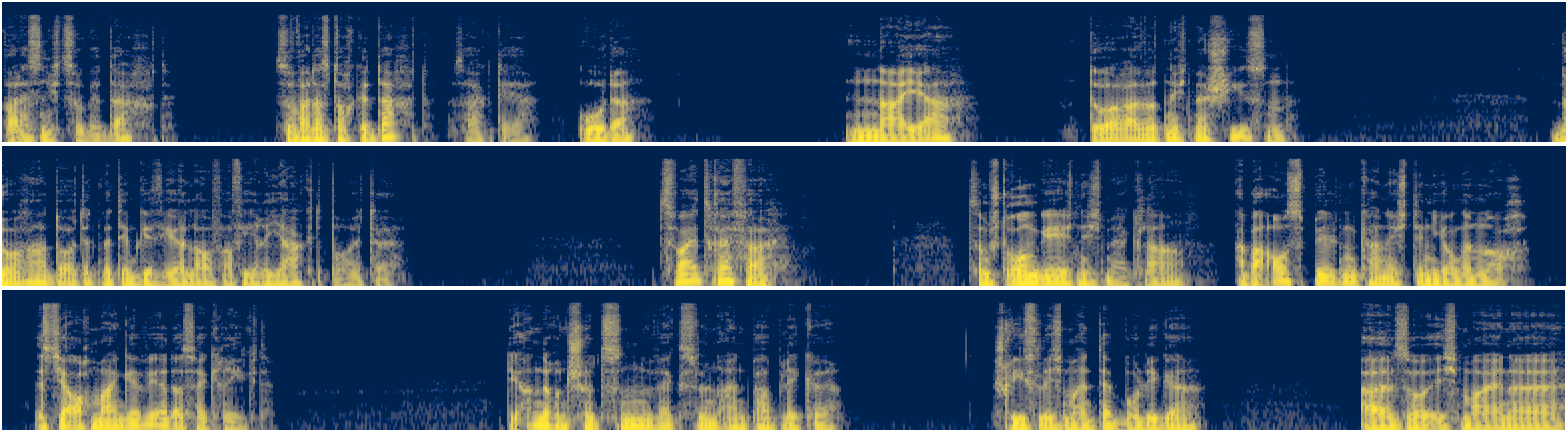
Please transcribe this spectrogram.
War das nicht so gedacht? So war das doch gedacht, sagt er. Oder? Na ja, Dora wird nicht mehr schießen. Dora deutet mit dem Gewehrlauf auf ihre Jagdbeute. Zwei Treffer. Zum Strom gehe ich nicht mehr, klar. Aber ausbilden kann ich den Jungen noch. Ist ja auch mein Gewehr, das er kriegt. Die anderen Schützen wechseln ein paar Blicke. Schließlich meint der Bullige, also ich meine,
